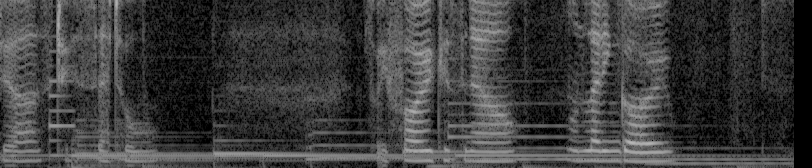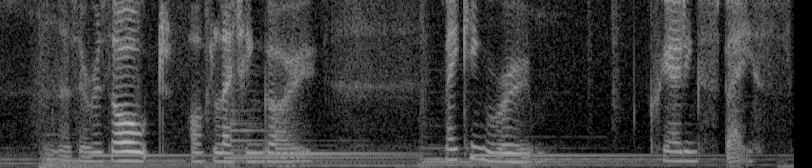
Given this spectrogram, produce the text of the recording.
Just to settle. So we focus now on letting go. And as a result of letting go, making room, creating space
